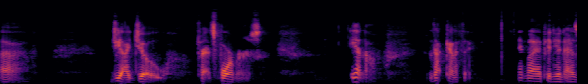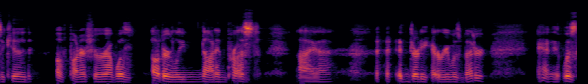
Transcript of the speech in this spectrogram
uh, G.I. Joe, Transformers, you know, that kind of thing. In my opinion, as a kid of Punisher, I was utterly not impressed. I, uh, and Dirty Harry was better, and it was,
